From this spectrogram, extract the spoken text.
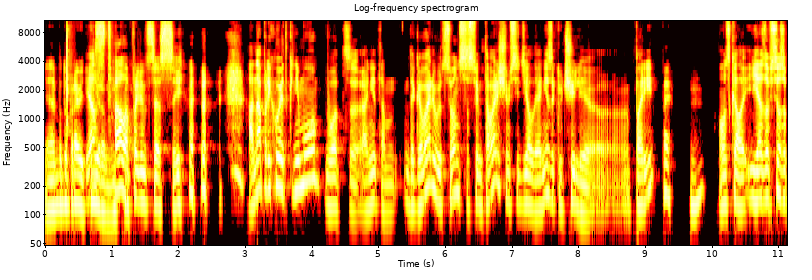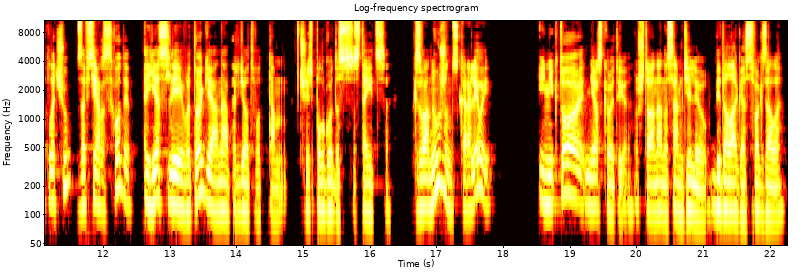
Я буду править Я миром. стала принцессой. Она приходит к нему, вот они там договариваются, он со своим товарищем сидел, и они заключили э, пари. Он сказал, я за все заплачу, за все расходы, если в итоге она придет вот там через полгода состоится к званый ужин с королевой, и никто не раскроет ее, что она на самом деле бедолага с вокзала,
